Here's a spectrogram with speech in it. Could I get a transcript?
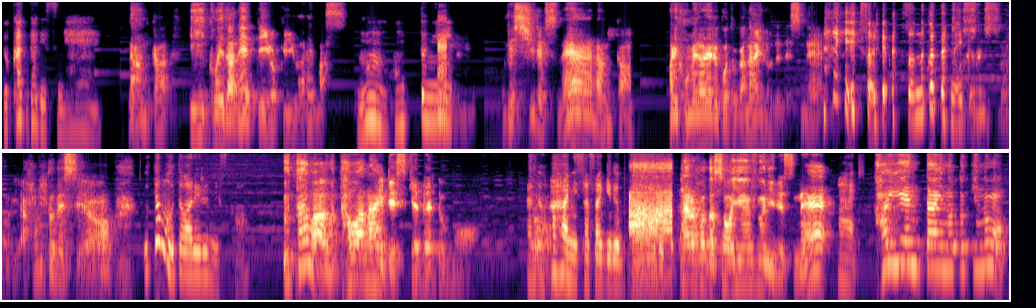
よかったですね。なんかいい声だねってよく言われます。うん、本当に。うん嬉しいですね。なんか、あまり褒められることがないのでですね。それはそんなことはないと思いいや、本当ですよ。歌も歌われるんですか？歌は歌わないですけれども。あの母に捧げるああなるほどそういうふうにですね、はい、海援隊の時の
